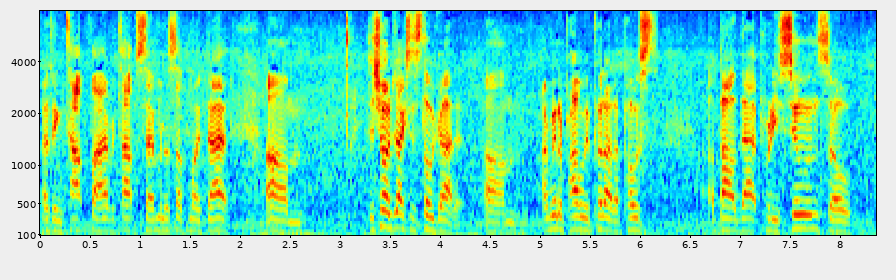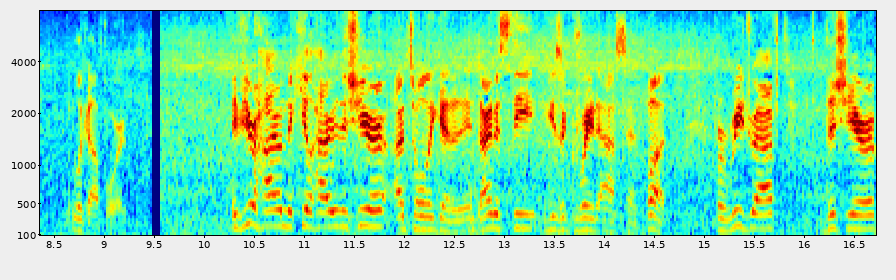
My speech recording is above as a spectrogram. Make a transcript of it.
I think top five or top seven or something like that. Um, DeSean Jackson still got it. Um, I'm gonna probably put out a post about that pretty soon, so look out for it. If you're high on N'Keal Harry this year, I totally get it. In Dynasty, he's a great asset, but for redraft, this year.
